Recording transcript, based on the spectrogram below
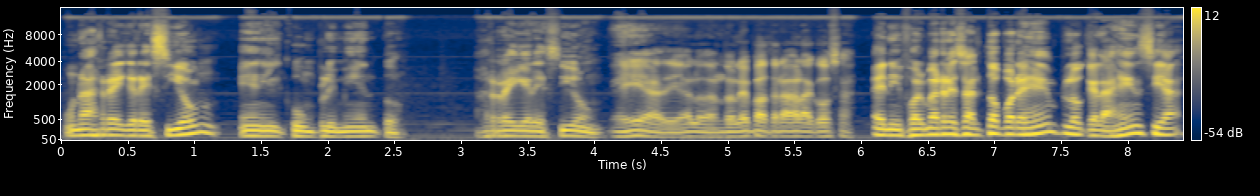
una regresión en el cumplimiento. Regresión. Eh, a diablo, dándole para atrás a la cosa. El informe resaltó, por ejemplo, que la agencia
